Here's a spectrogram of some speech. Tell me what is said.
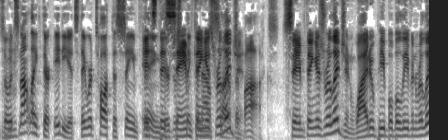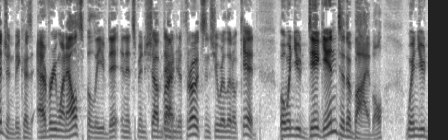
So it's not like they're idiots; they were taught the same thing. Mm-hmm. It's the They're same thing as religion. box. Same thing as religion. Why do people believe in religion? Because everyone else believed it, and it's been shoved down your throat since you were a little kid. But when you dig into the Bible, when you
